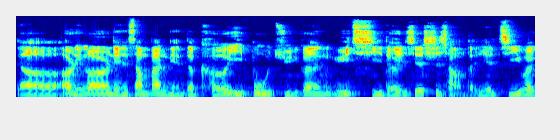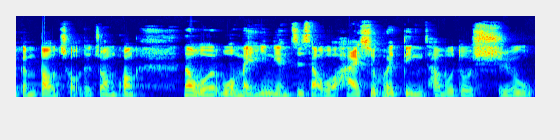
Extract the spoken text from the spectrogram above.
呃，二零二二年上半年的可以布局跟预期的一些市场的一些机会跟报酬的状况。那我我每一年至少我还是会定差不多十五。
